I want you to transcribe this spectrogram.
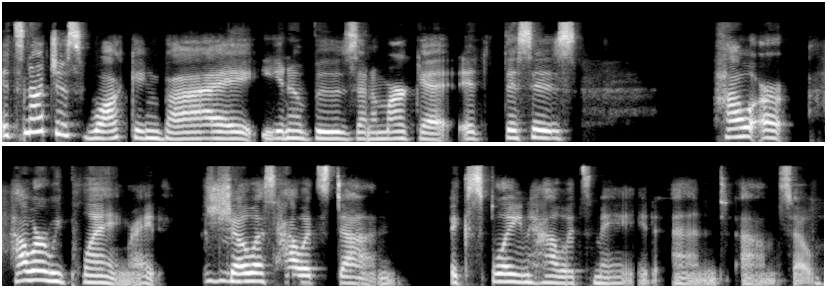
it's not just walking by you know booths in a market. It this is how are how are we playing right? Mm-hmm. show us how it's done explain how it's made. And um, so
